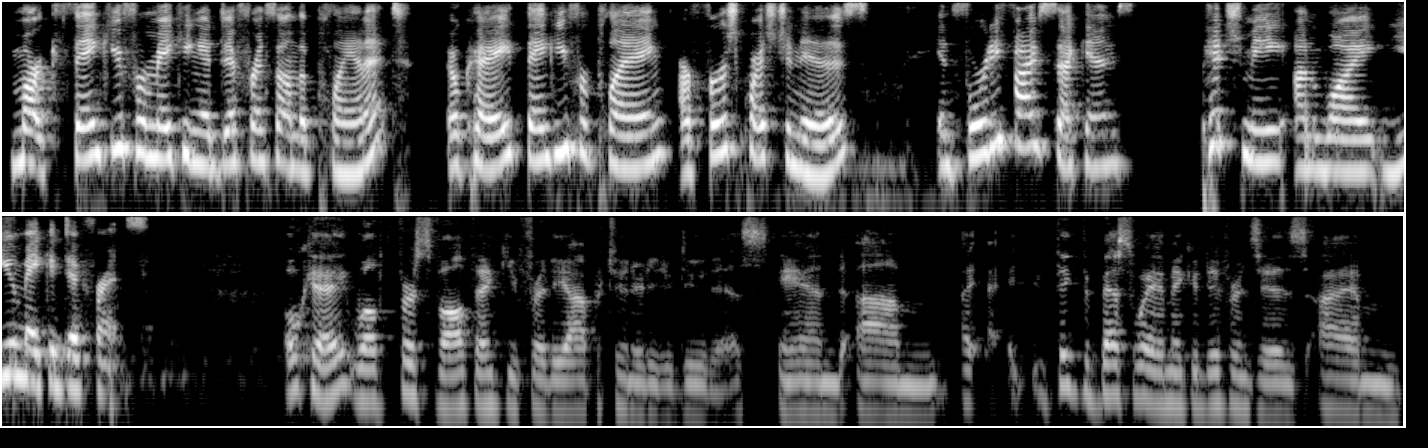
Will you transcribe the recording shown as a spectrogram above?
Mark, thank you for making a difference on the planet. Okay, thank you for playing. Our first question is in 45 seconds, pitch me on why you make a difference. Okay, well, first of all, thank you for the opportunity to do this. And um, I, I, think the best way I make a difference is I'm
